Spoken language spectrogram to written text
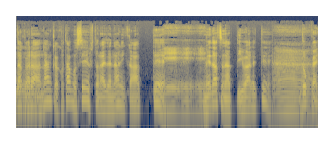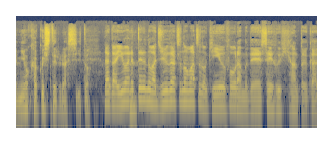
だからなんかこう多分政府との間に何かあって、目立つなって言われて、えどっかに身を隠してるらしいと。なんか言われてるのは10月の末の金融フォーラムで政府批判というか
